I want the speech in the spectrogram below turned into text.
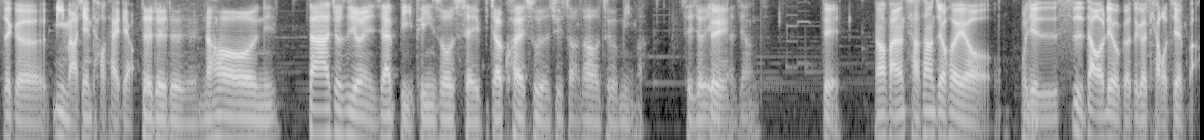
这个密码先淘汰掉。对对对对，然后你大家就是有点在比拼，说谁比较快速的去找到这个密码，谁就赢了这样子。然后反正场上就会有，我觉得是四到六个这个条件吧，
